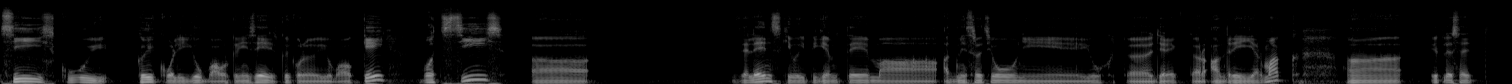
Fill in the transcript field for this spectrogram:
siis, kui kõik oli juba organiseeritud, kõik oli juba okei okay,, vot siis äh, Zelenskõi või pigem tema administratsiooni juht äh,, direktor Andrei Jermak äh, ütles, et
